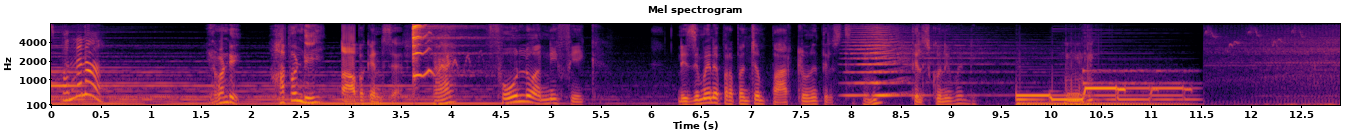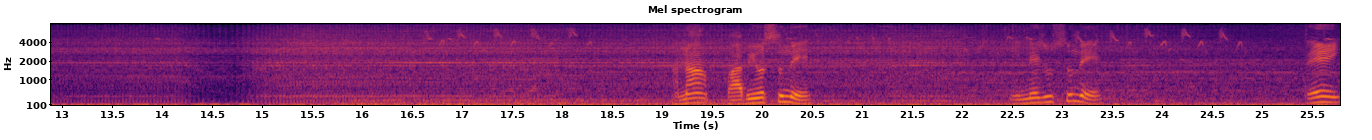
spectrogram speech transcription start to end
స్పందన? ఏమండి? ఆపండి. ఆపకండి సార్. ఫోన్లో అన్నీ ఫేక్. నిజమైన ప్రపంచం పార్ట్లోనే తెలుస్తుంది. తెలుసుకొనివ్వండి. అన్న బాబీ వస్తుంది. నిన్నే చూస్తుంది. రేయ్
